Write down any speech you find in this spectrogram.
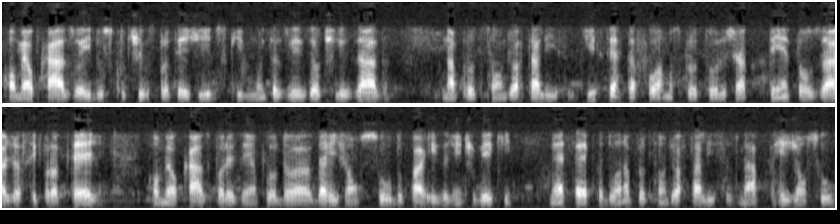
como é o caso aí dos cultivos protegidos, que muitas vezes é utilizado na produção de hortaliças. De certa forma, os produtores já tentam usar, já se protegem, como é o caso, por exemplo, da, da região sul do país. A gente vê que nessa época do ano a produção de hortaliças na região sul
